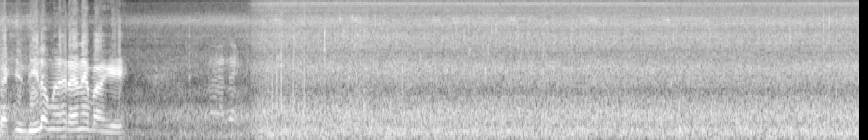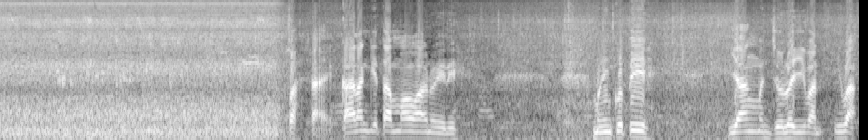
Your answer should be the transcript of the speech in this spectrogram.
Kasih dilo mana rene Bang nggih. Wah, sekarang kita mau anu ini mengikuti yang menjolo iwan iwak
